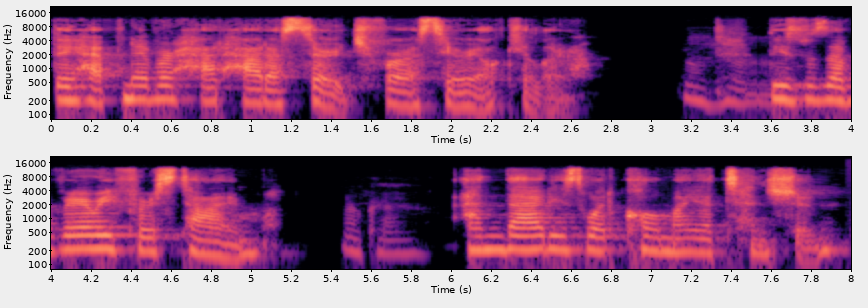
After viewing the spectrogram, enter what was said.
they have never had had a search for a serial killer. Mm-hmm. This was the very first time. Okay. And that is what called my attention.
